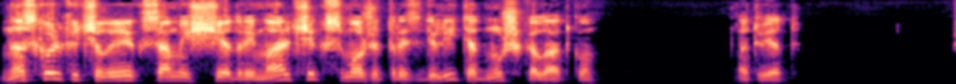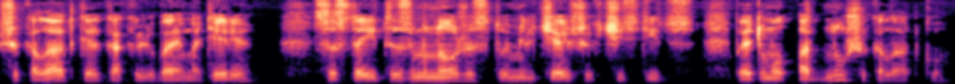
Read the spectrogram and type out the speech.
Насколько человек, самый щедрый мальчик, сможет разделить одну шоколадку? Ответ. Шоколадка, как и любая материя, состоит из множества мельчайших частиц, поэтому одну шоколадку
